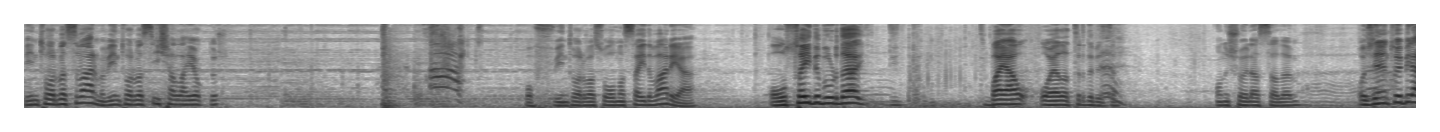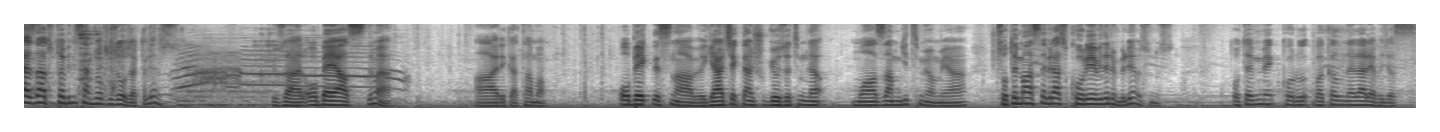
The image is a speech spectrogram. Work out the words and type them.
Win torbası var mı? Win torbası inşallah yoktur. Of win torbası olmasaydı var ya. Olsaydı burada bayağı oyalatırdı bizi. Onu şöyle asalım. O jeneratörü biraz daha tutabilirsem çok güzel olacak biliyor musun? Güzel. O beyaz değil mi? Harika tamam. O beklesin abi. Gerçekten şu gözetimle muazzam gitmiyor mu ya? Şu totemi aslında biraz koruyabilirim biliyor musunuz? Totemimi koru bakalım neler yapacağız.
